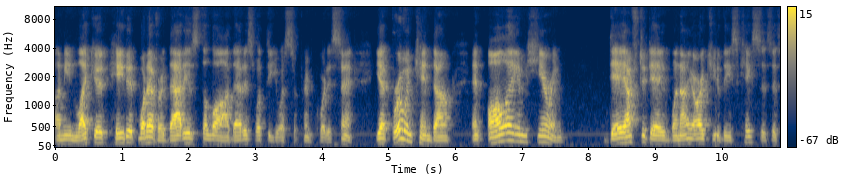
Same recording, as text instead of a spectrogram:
I mean, like it, hate it, whatever. That is the law. That is what the U.S. Supreme Court is saying. Yet Bruen came down, and all I am hearing day after day when I argue these cases is,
